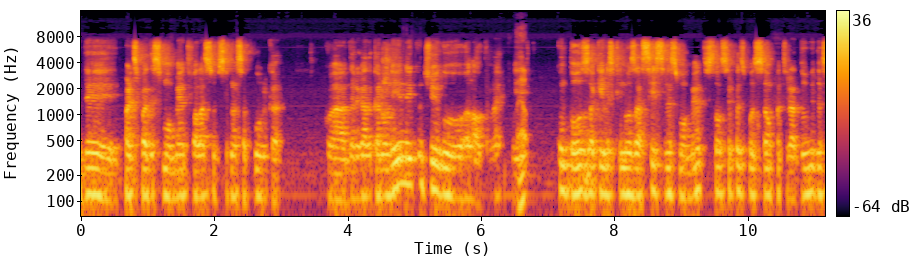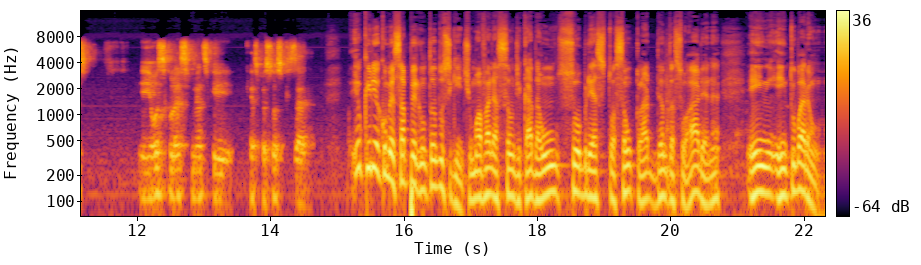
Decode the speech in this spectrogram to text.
de participar desse momento, falar sobre segurança pública com a delegada Carolina e contigo, Ronaldo, né? E é. com todos aqueles que nos assistem nesse momento, estou sempre à disposição para tirar dúvidas e outros esclarecimentos que, que as pessoas quiserem. Eu queria começar perguntando o seguinte: uma avaliação de cada um sobre a situação, claro, dentro da sua área, né, em, em Tubarão.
